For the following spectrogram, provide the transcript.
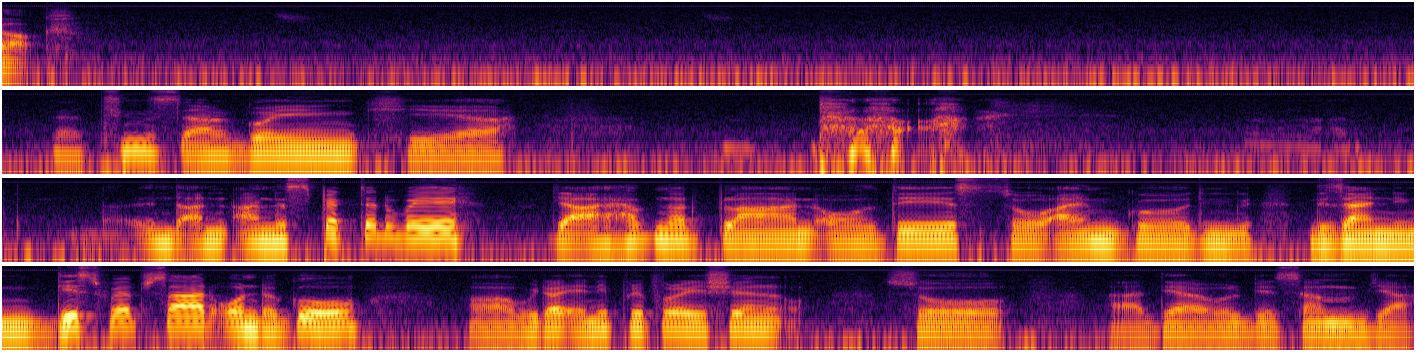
block. The things are going here in the un unexpected way yeah I have not planned all this so I'm good designing this website on the go uh, without any preparation. So uh, there will be some yeah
